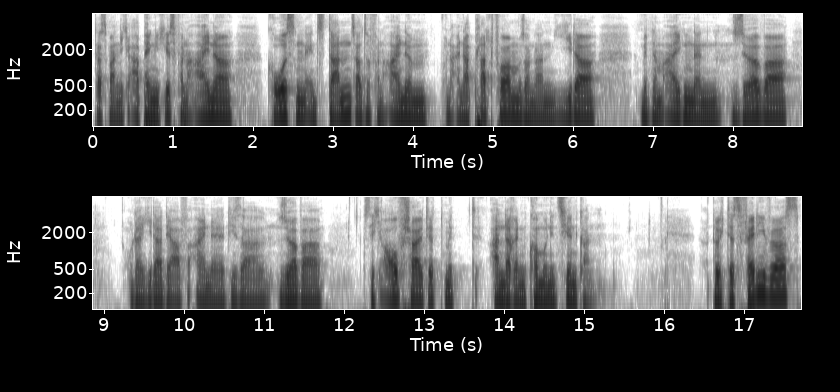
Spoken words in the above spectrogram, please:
dass man nicht abhängig ist von einer großen Instanz, also von einem, von einer Plattform, sondern jeder mit einem eigenen Server oder jeder, der auf eine dieser Server sich aufschaltet, mit anderen kommunizieren kann. Durch das Fediverse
